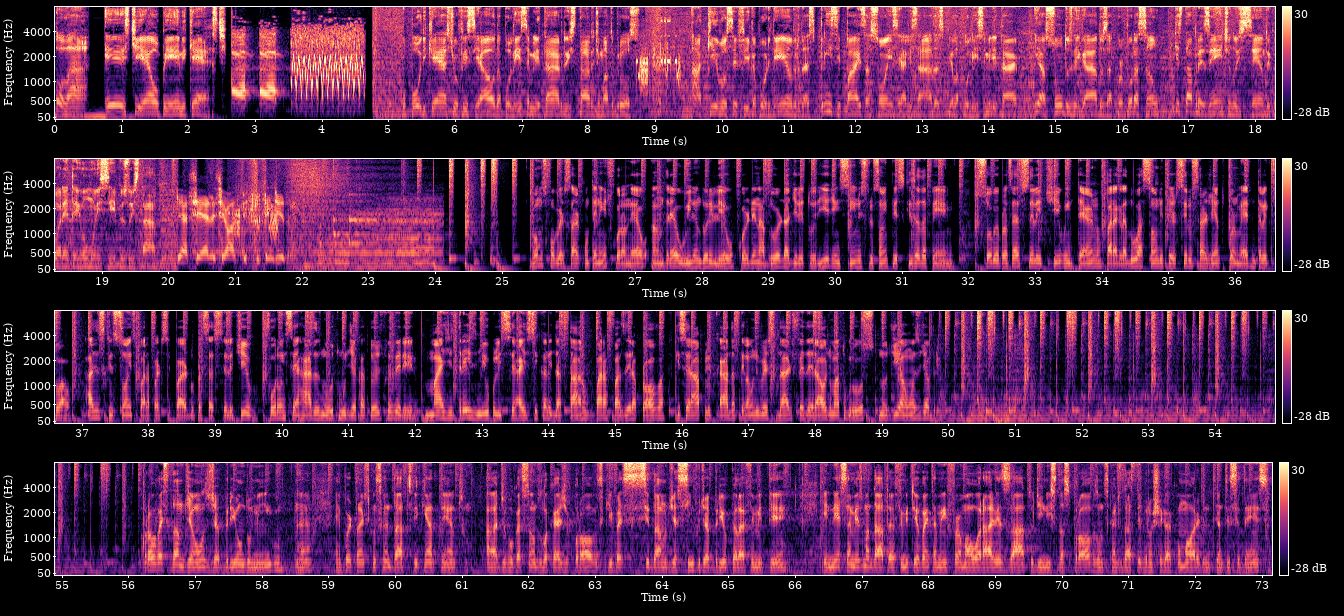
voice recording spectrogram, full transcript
Olá, este é o PMcast. O podcast oficial da Polícia Militar do Estado de Mato Grosso. Aqui você fica por dentro das principais ações realizadas pela Polícia Militar e assuntos ligados à corporação que está presente nos 141 municípios do estado. QSL entendido? Vamos conversar com o Tenente Coronel André William Dorileu, coordenador da Diretoria de Ensino, Instrução e Pesquisa da PM, sobre o processo seletivo interno para a graduação de terceiro sargento por mérito intelectual. As inscrições para participar do processo seletivo foram encerradas no último dia 14 de fevereiro. Mais de 3 mil policiais se candidataram para fazer a prova que será aplicada pela Universidade Federal de Mato Grosso no dia 11 de abril. A prova vai se dar no dia 11 de abril, um domingo. Né? É importante que os candidatos fiquem atentos à divulgação dos locais de provas, que vai se dar no dia 5 de abril pela FMT. E nessa mesma data, a FMT vai também informar o horário exato de início das provas, onde os candidatos deverão chegar com uma hora de antecedência.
